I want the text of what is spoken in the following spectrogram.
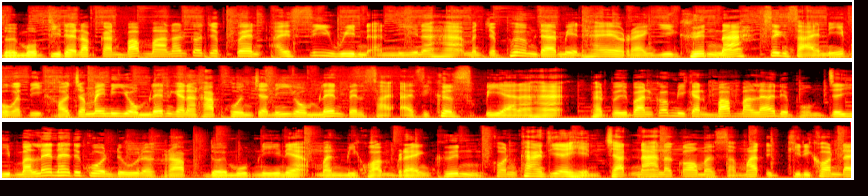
โดย move ที่ได้รับการ buff มานั่นก็จะเป็น Icy Win อันนี้นะฮะ มันจะเพิ่ม damage ให้แรงยิ่งขึ้นนะ ซึ่งสายนี้ปกติเขาจะไม่นิยมเล่นกันนะครับคนจะนิยมเล่นเป็นสาย Icicle Spear นะฮะ patch ปัจจุบันก็มีการ buff มาแล้วเดี๋ยวผมจะหยิบมาเล่นให้ทุกคนดูนะครับ โดย move นี้เนี่ยมันมีความแรงขึ้นค่อนข้างที่จะเห็นชัดนะแล้วก็มันสามารถติด critical ได้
